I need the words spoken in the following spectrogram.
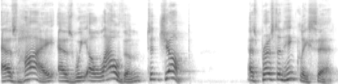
as high as we allow them to jump. As President Hinckley said,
